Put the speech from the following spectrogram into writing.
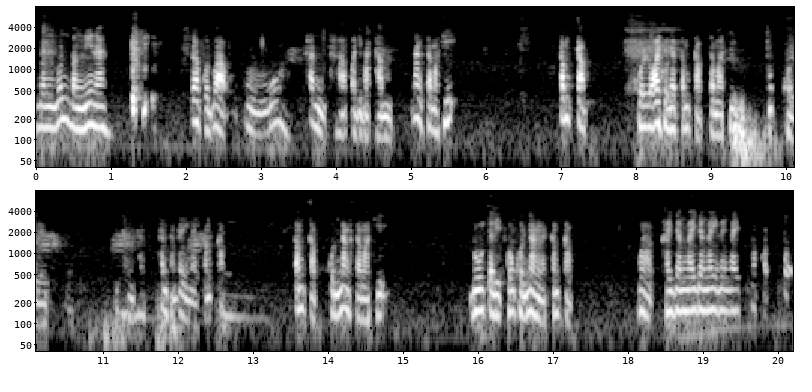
เมืองนู้นบางนี้นะปรากฏว่าโอ้โหท่านพาปฏิบัติธรรมนั่งสมาธิกำกับคนร้อยคนเนี่ยกำกับสมาธิทุกคนเลยท่านท่านทำได้ยังไงกำกับกำกับคนนั่งสมาธิ ดูจริตของคนนั่งแหละกำกับ ว่าใครยังไงยังไงยังไงเท่ากับโต๊ะ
